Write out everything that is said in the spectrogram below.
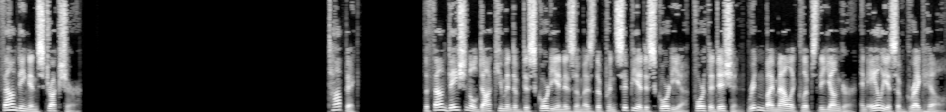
Founding and structure The foundational document of Discordianism is the Principia Discordia, 4th edition, written by Malaclypse the Younger, an alias of Greg Hill.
